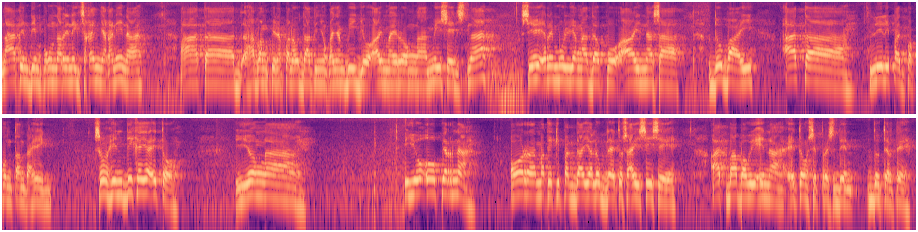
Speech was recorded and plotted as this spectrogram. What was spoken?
na atin din pong narinig sa kanya kanina. At ah, habang pinapanood natin yung kanyang video ay mayroong ah, message na si Remulla nga daw po ay nasa Dubai at ah, lilipad papuntang Dahig. So hindi kaya ito yung ah, i-offer na or uh, makikipag-dialogue na ito sa ICC at babawiin na itong si President Duterte.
